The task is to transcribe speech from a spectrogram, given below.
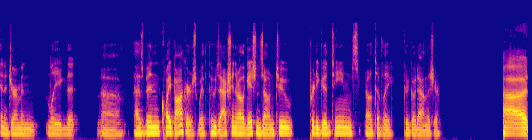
in a German league that uh, has been quite bonkers with who's actually in the relegation zone. Two pretty good teams, relatively, could go down this year. Uh,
